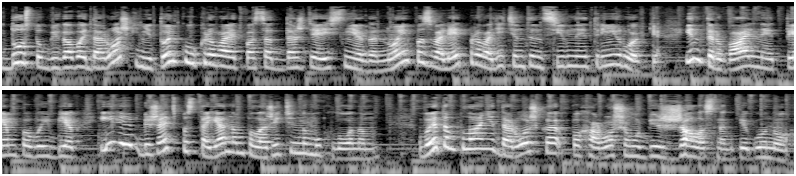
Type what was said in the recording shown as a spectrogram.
Доступ к беговой дорожке не только укрывает вас от дождя и снега, но и позволяет проводить интенсивные тренировки, интервальный, темповый бег или бежать с постоянным положительным уклоном. В этом плане дорожка по-хорошему безжалостна к бегуну.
